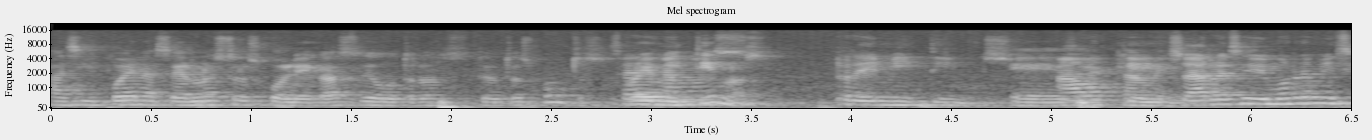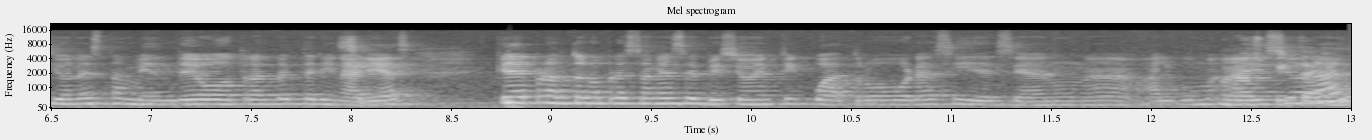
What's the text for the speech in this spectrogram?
Así pueden hacer nuestros colegas de otros, de otros puntos, O sea, remitirnos. Remitimos. Ah, ok. O sea, recibimos remisiones también de otras veterinarias que de pronto no prestan el servicio 24 horas y desean una, algo más Una adicional,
